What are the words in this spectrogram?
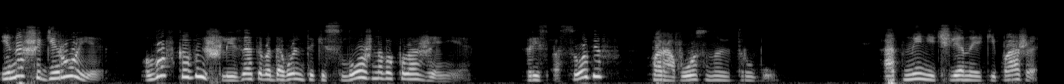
И наши герои ловко вышли из этого довольно-таки сложного положения, приспособив паровозную трубу. Отныне члены экипажа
